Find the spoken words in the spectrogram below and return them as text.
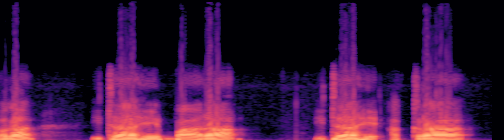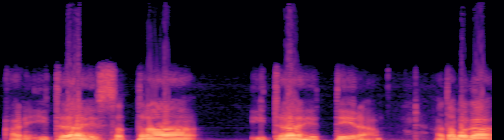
बघा इथं आहे बारा इथं आहे अकरा आणि इथं आहे सतरा इथं आहे तेरा. आता बघा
